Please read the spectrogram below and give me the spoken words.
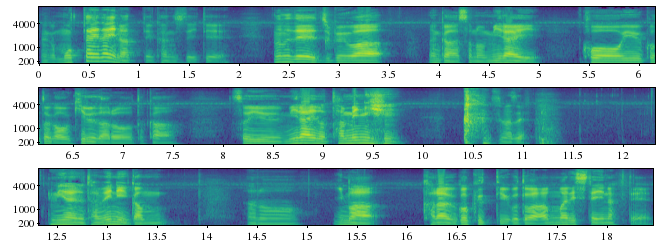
なんかもったいないなって感じていてなので自分はなんかその未来こういうことが起きるだろうとかそういう未来のために すいません。未来のためにがんあの今から動くっていうことはあんまりしていなくて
